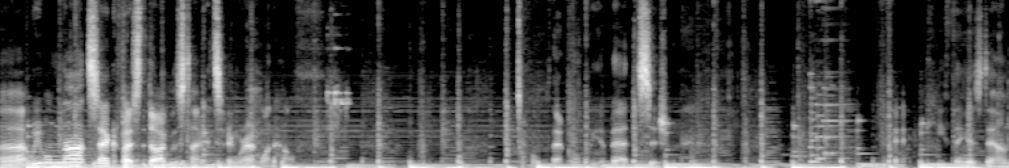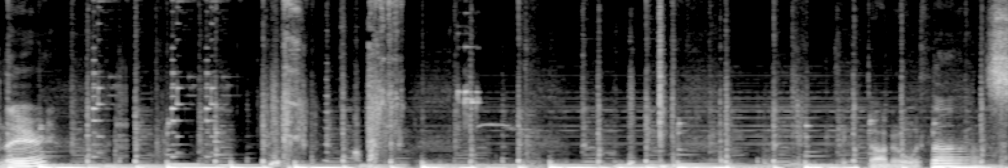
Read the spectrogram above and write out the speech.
Uh, we will not sacrifice the dog this time, considering we're at one health. Hope that won't be a bad decision. Okay, key thing is down there. Take the Doggo with us.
